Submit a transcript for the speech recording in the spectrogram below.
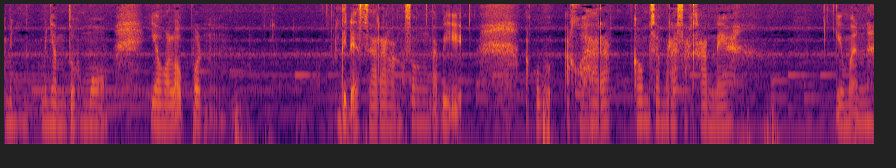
men menyentuhmu, ya walaupun tidak secara langsung tapi aku aku harap kamu bisa merasakannya gimana?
